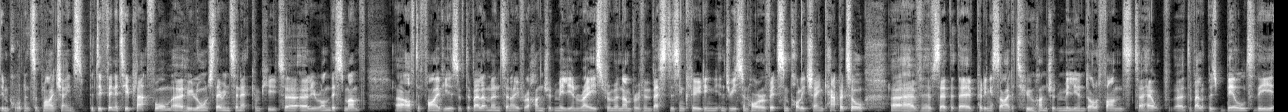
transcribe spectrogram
important supply chains. The Dfinity platform, uh, who launched their internet computer earlier on this month uh, after five years of development and over 100 million raised from a number of investors, including Andreessen Horowitz and Polychain Capital, uh, have, have said that they're putting aside a $200 million fund to help uh, developers build the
